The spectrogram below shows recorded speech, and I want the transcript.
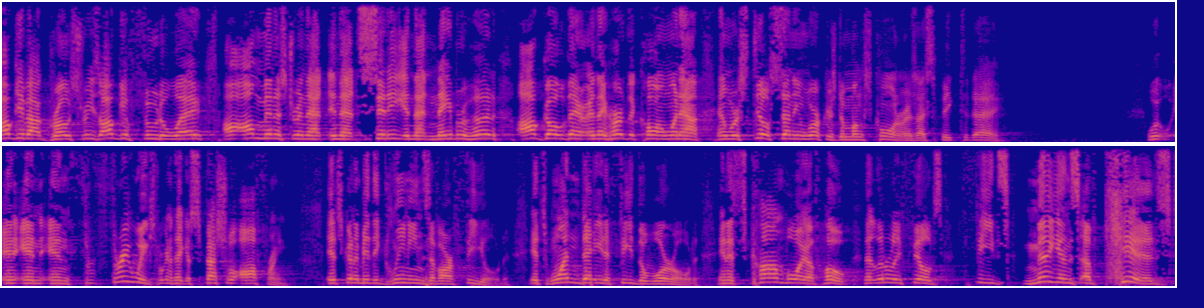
I'll give out groceries. I'll give food away. I'll, I'll minister in that, in that city, in that neighborhood. I'll go there. And they heard the call and went out. And we're still sending workers to Moncks Corner as I speak today. In, in, in th- three weeks, we're going to take a special offering it's going to be the gleanings of our field. It's one day to feed the world. And it's convoy of hope that literally feeds, feeds millions of kids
